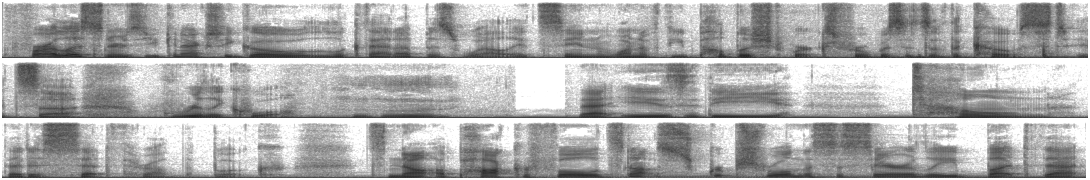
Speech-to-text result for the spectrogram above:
for our listeners, you can actually go look that up as well. It's in one of the published works for Wizards of the Coast. It's uh, really cool. Mm-hmm. That is the tone that is set throughout the book. It's not apocryphal, it's not scriptural necessarily, but that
